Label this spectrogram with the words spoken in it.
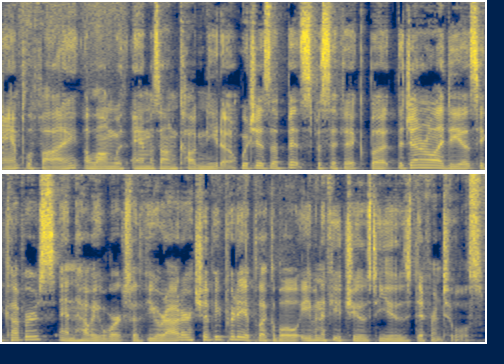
Amplify along with Amazon Cognito, which is a bit specific, but the general ideas he covers and how he works with Vue Router should be pretty applicable even if you choose to use different tools.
